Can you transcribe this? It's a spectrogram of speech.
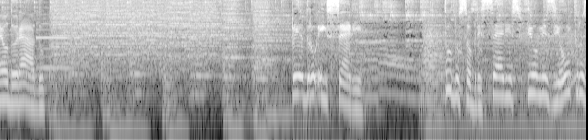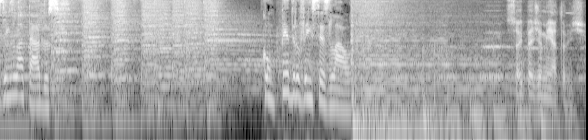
Eldorado, Pedro em série. Tudo sobre séries, filmes e outros enlatados. Com Pedro Venceslau. Soy Pejo Mijatovic.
